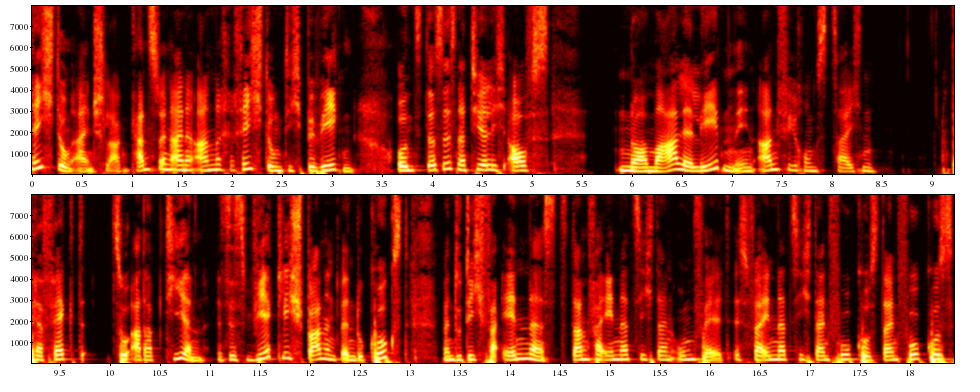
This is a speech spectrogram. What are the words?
Richtung einschlagen, kannst du in eine andere Richtung dich bewegen. Und das ist natürlich aufs normale Leben in Anführungszeichen perfekt zu adaptieren. Es ist wirklich spannend, wenn du guckst, wenn du dich veränderst, dann verändert sich dein Umfeld, es verändert sich dein Fokus. Dein Fokus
